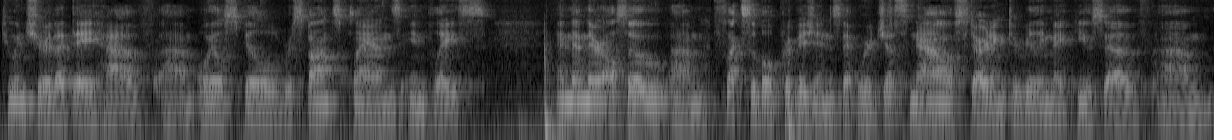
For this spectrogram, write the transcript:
to ensure that they have um, oil spill response plans in place and then there are also um, flexible provisions that we're just now starting to really make use of. Um,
